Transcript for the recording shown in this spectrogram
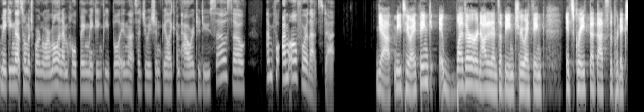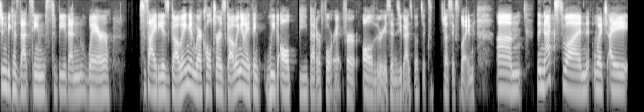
making that so much more normal and i'm hoping making people in that situation feel like empowered to do so so i'm for, i'm all for that stat yeah me too i think eh, whether or not it ends up being true i think it's great that that's the prediction because that seems to be then where society is going and where culture is going. And I think we'd all be better for it for all of the reasons you guys both ex- just explained. Um, the next one, which I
